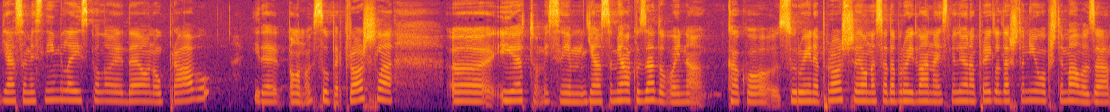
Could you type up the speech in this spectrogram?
ja sam je snimila i ispalo je da je ona u pravu i da je ono super prošla E, i eto mislim ja sam jako zadovoljna kako su ruine prošle, ona sada broji 12 miliona pregleda, što nije uopšte malo za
